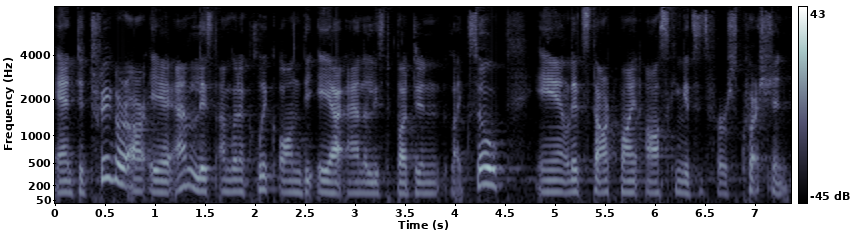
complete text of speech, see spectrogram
And to trigger our AI analyst, I'm going to click on the AI analyst button like so. And let's start by asking it its first question.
